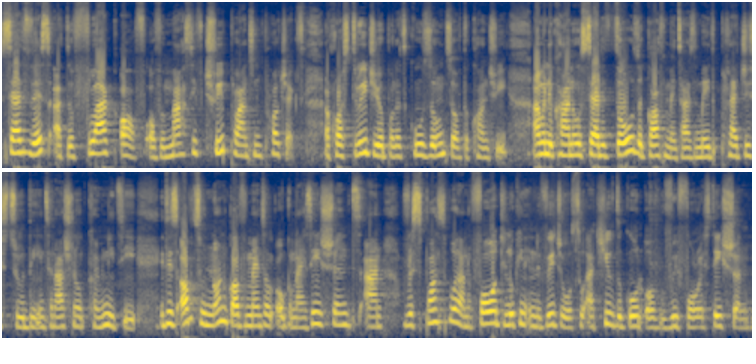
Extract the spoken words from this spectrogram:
said this at the flag-off of a massive tree planting project across three geopolitical zones of the country. Aminu Kano said though the government has made pledges to the international community. It is up to non-governmental organizations and responsible and forward-looking individuals to achieve the goal of reforestation.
